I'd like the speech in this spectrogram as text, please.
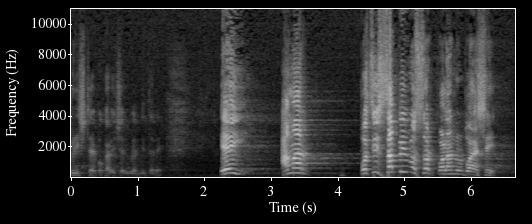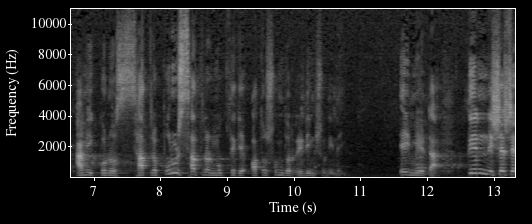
পৃষ্ঠায় বোখারি শরীফের ভিতরে। এই আমার পঁচিশ, ছাব্বিশ বছর পড়ানোর বয়সে আমি কোন ছাত্র, পুরুষ ছাত্রর মুখ থেকে অত সুন্দর রিডিং শুনি নেই। এই মেয়েটা তিন নিশেষে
